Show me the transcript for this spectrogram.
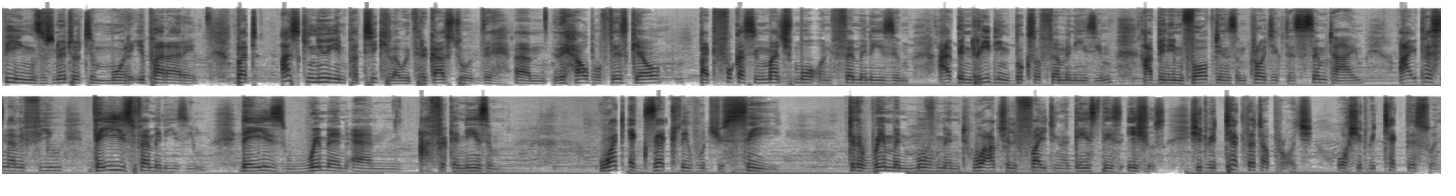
things zvinoita iparare but asking you in particular with regards to the, um, the help of this girl but focusing much more on feminism. I've been reading books of feminism. I've been involved in some projects at the same time. I personally feel there is feminism. There is women um, Africanism what exactly would you say to the women movement who are actually fighting against these issues? Should we take that approach or should we take this one?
